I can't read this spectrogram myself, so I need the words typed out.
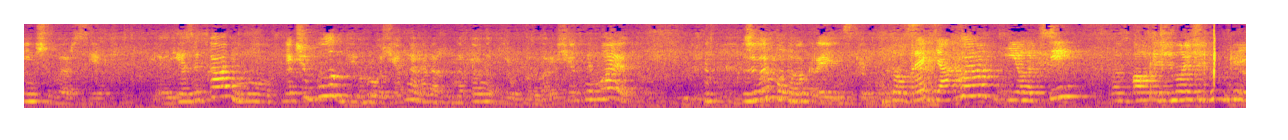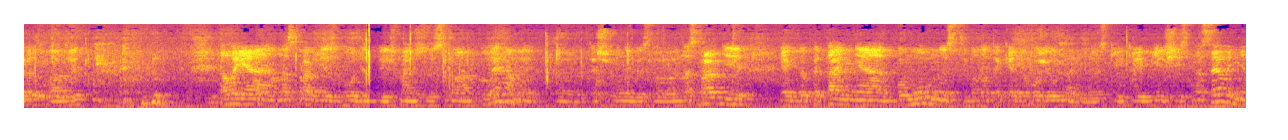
інші версії е, язика, ну, якщо було б гроші, я б, напевно, напевно, б зробила. Якщо їх немає, то живемо на українському. Добре, дякую. І Олексій, розбавте жіночі думки. Але я насправді згоден більш-менш з усіма колегами, е, те, що вони висловили. Насправді, якби питання помовності, воно таке доволі умовне, оскільки більшість населення,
